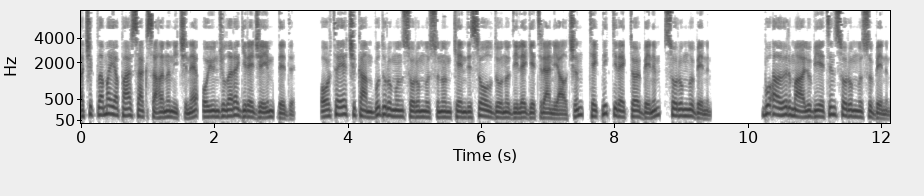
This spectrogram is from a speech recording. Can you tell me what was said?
Açıklama yaparsak sahanın içine, oyunculara gireceğim, dedi. Ortaya çıkan bu durumun sorumlusunun kendisi olduğunu dile getiren Yalçın, teknik direktör benim, sorumlu benim. Bu ağır mağlubiyetin sorumlusu benim.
